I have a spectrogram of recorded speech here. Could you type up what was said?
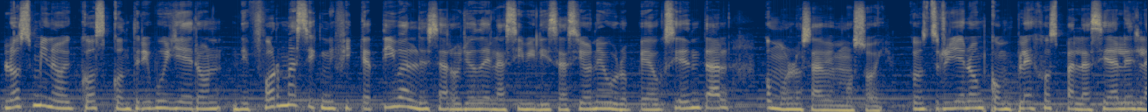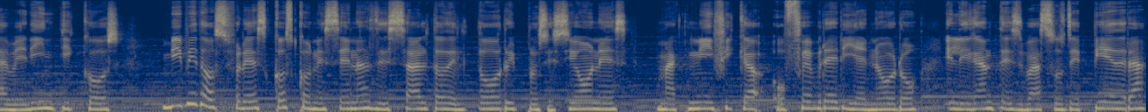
los minoicos contribuyeron de forma significativa al desarrollo de la civilización europea occidental como lo sabemos hoy. Construyeron complejos palaciales laberínticos, vívidos frescos con escenas de salto del toro y procesiones, magnífica orfebrería en oro, elegantes vasos de piedra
